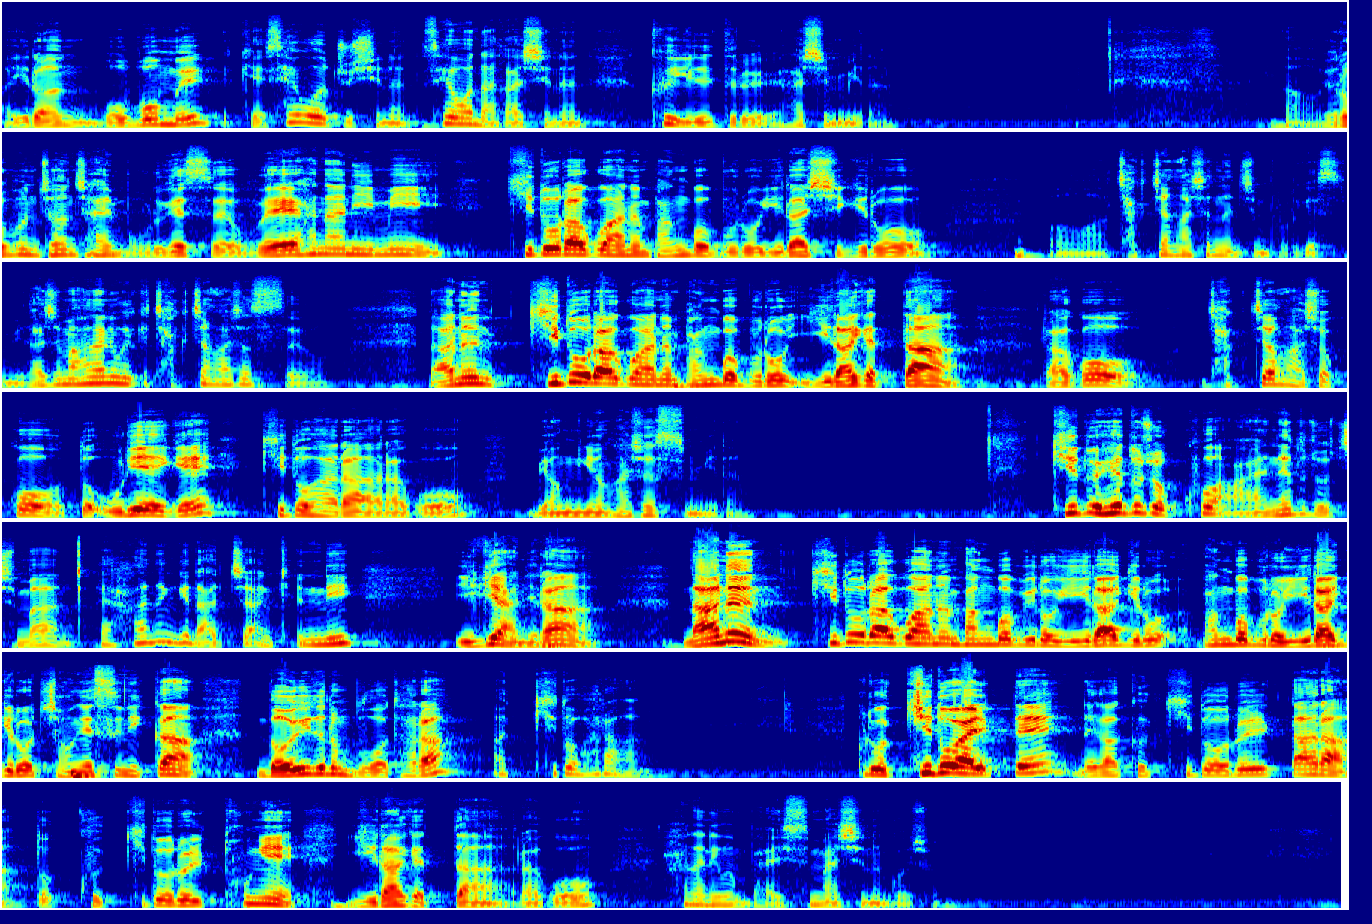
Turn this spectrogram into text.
이런 모범을 이렇게 세워주시는, 세워나가시는 그 일들을 하십니다. 어, 여러분, 전 잘 모르겠어요. 왜 하나님이 기도라고 하는 방법으로 일하시기로 어, 작정하셨는지 모르겠습니다. 하지만 하나님은 그렇게 작정하셨어요. 나는 기도라고 하는 방법으로 일하겠다라고 작정하셨고 또 우리에게 기도하라라고 명령하셨습니다. 기도해도 좋고 안 해도 좋지만 하는 게 낫지 않겠니? 이게 아니라 나는 기도라고 하는 방법으로 일하기로 방법으로 일하기로 정했으니까 너희들은 무엇하라? 아, 기도하라. 그리고 기도할 때 내가 그 기도를 따라 또 그 기도를 통해 일하겠다라고 하나님은 말씀하시는 거죠.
